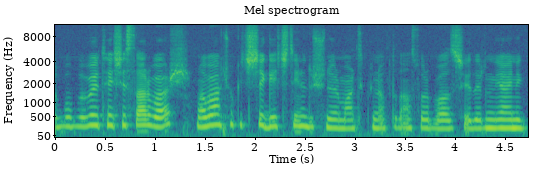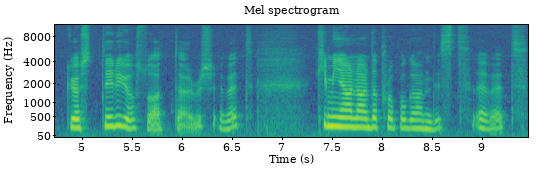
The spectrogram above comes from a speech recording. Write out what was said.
bu böyle teşhisler var. Ama ben çok iç içe geçtiğini düşünüyorum artık bir noktadan sonra bazı şeylerin. Yani gösteriyor Suat Derviş evet. Kimi yerlerde propagandist evet.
